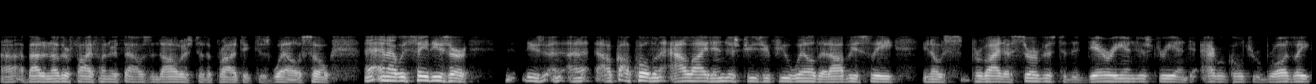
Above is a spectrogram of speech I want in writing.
uh, about another $500,000 to the project as well. So, and I would say these are these I'll, I'll, call them allied industries, if you will, that obviously you know provide a service to the dairy industry and to agriculture broadly.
